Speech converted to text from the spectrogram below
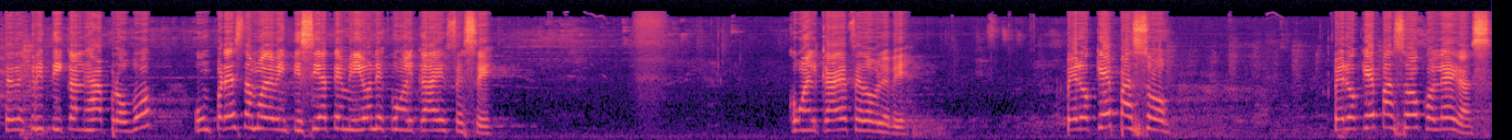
ustedes critican, les aprobó un préstamo de 27 millones con el KFC, con el KFW. Pero ¿qué pasó? Pero ¿qué pasó, colegas?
